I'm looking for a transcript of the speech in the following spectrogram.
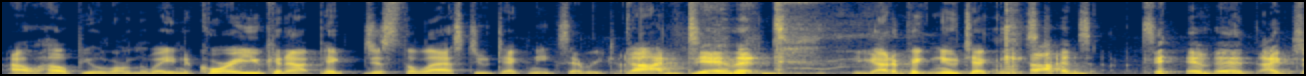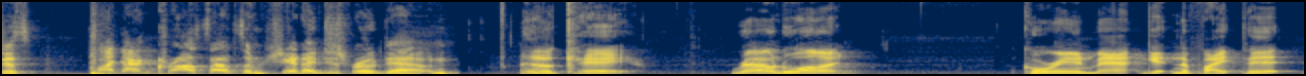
I'll help you along the way. And Corey, you cannot pick just the last two techniques every time. God damn it. You got to pick new techniques. God damn it. I just. I gotta cross out some shit I just wrote down. Okay, round one. Corey and Matt get in the fight pit.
